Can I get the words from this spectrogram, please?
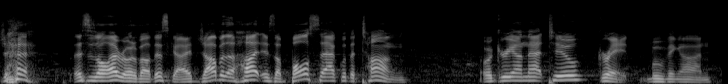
this is all I wrote about this guy. Jabba the Hutt is a ball sack with a tongue. Agree on that too? Great. Moving on.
